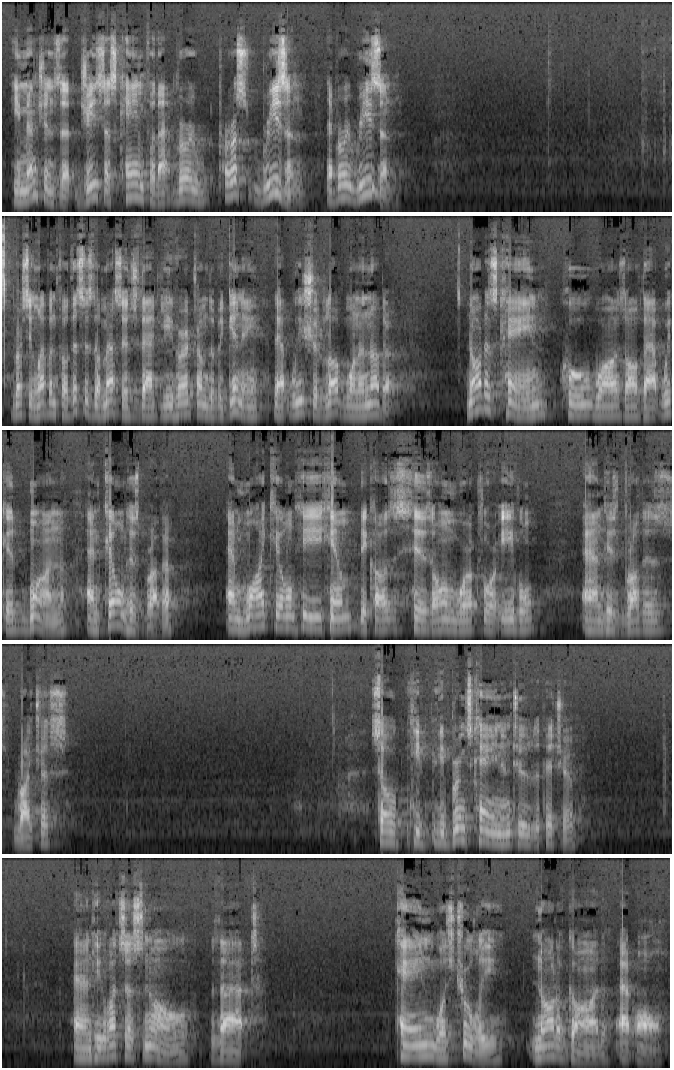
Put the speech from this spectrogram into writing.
He mentions that Jesus came for that very pers- reason, that very reason. Verse 11 For this is the message that ye heard from the beginning, that we should love one another. Not as Cain, who was of that wicked one and killed his brother. And why killed he him? Because his own works were evil and his brother's righteous. So he, he brings Cain into the picture and he lets us know that Cain was truly not of God at all.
